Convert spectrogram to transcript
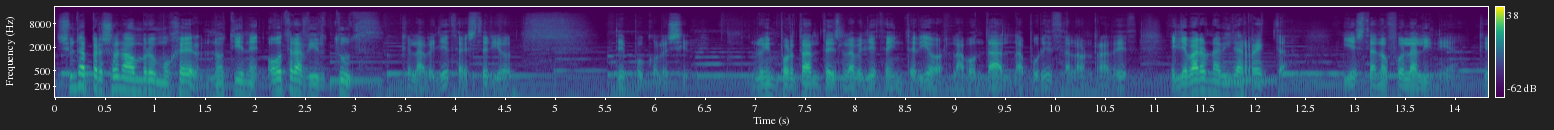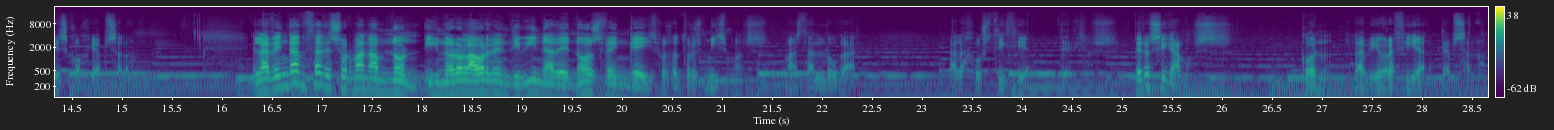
Si una persona, hombre o mujer, no tiene otra virtud que la belleza exterior, de poco le sirve. Lo importante es la belleza interior, la bondad, la pureza, la honradez, el llevar una vida recta, y esta no fue la línea que escogió Absalón. En la venganza de su hermano Amnón ignoró la orden divina de no os venguéis vosotros mismos, mas dan lugar a la justicia de Dios. Pero sigamos con la biografía de Absalón.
